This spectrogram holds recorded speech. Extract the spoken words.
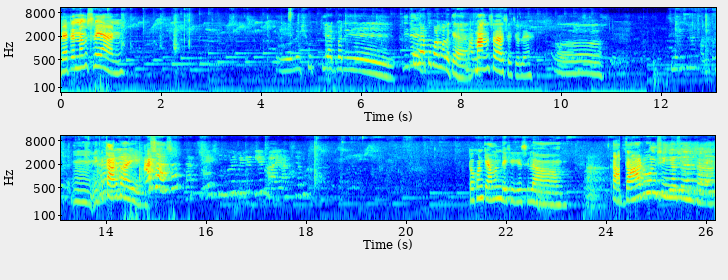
বাচ্চা নাম হয়ে এলে শুটকি একবারে? চুলা তো বাংলা কে মানুষ আছে চলে। এটা কার ভাই? আসো আসো। তখন কেমন দেখে গেছিলাম? কা- দারুণ সিংহাসনটা।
